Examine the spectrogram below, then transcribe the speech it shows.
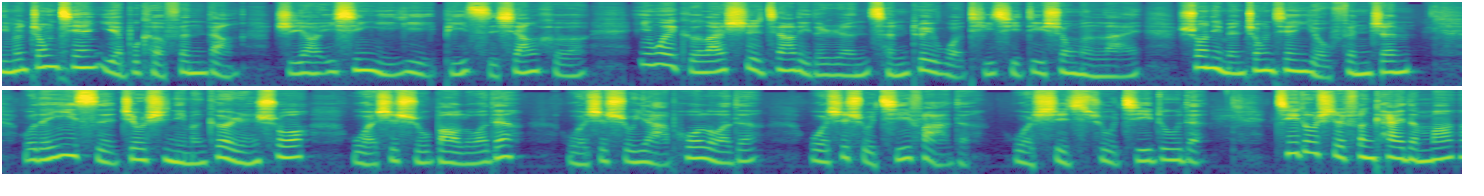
你们中间也不可分党，只要一心一意，彼此相合。因为格莱士家里的人曾对我提起弟兄们来说，你们中间有纷争。我的意思就是，你们个人说我是属保罗的，我是属亚波罗的，我是属基法的，我是属基督的。基督是分开的吗？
